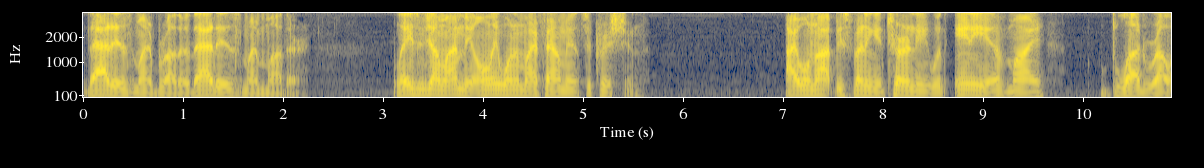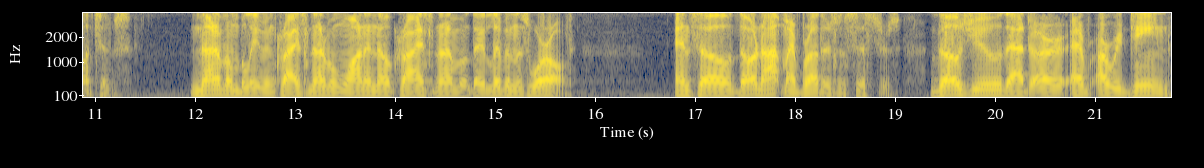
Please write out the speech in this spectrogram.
That is my brother. That is my mother. Ladies and gentlemen, I'm the only one in my family that's a Christian. I will not be spending eternity with any of my blood relatives. None of them believe in Christ. None of them want to know Christ. None of them, they live in this world. And so they're not my brothers and sisters those you that are are redeemed,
